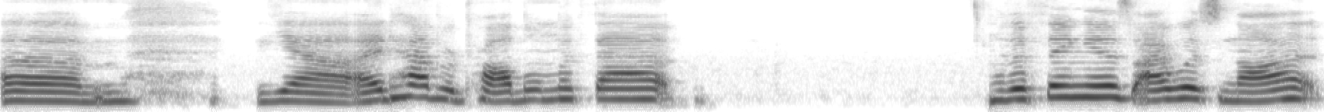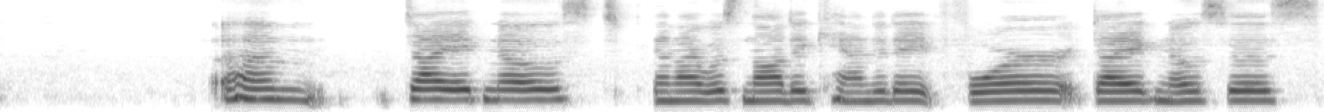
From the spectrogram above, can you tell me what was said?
um, yeah, I'd have a problem with that. The thing is, I was not um, diagnosed and I was not a candidate for diagnosis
